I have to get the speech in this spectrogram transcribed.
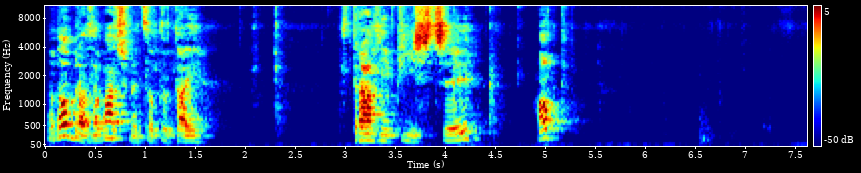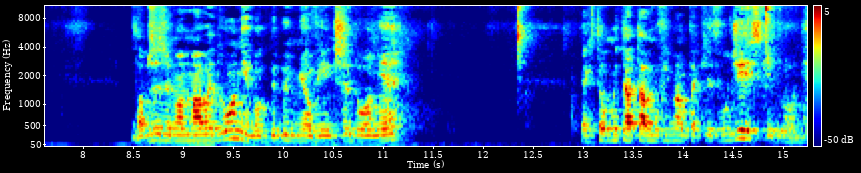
No dobra, zobaczmy, co tutaj w trawie piszczy. Hop. Dobrze, że mam małe dłonie, bo gdybym miał większe dłonie, jak to mój tata mówi, mam takie złodziejskie dłonie.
